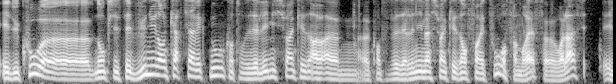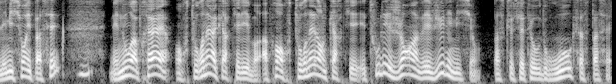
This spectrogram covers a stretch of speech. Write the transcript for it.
Et du coup, euh, donc ils étaient venus dans le quartier avec nous quand on faisait l'émission avec les, euh, quand on faisait l'animation avec les enfants et tout. Enfin bref, voilà. Et l'émission est passée. Mais nous après, on retournait à Quartier Libre. Après, on retournait dans le quartier et tous les gens avaient vu l'émission parce que c'était au Drouot que ça se passait.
